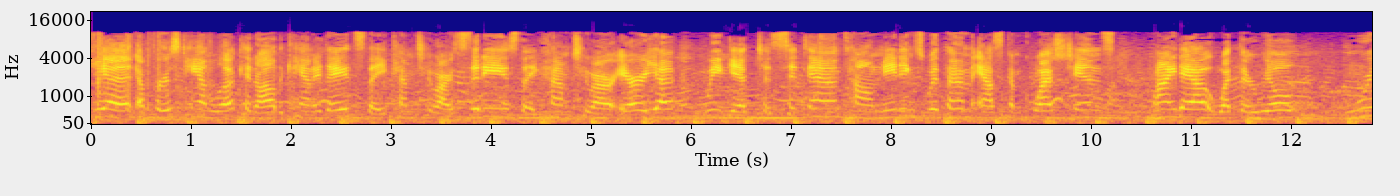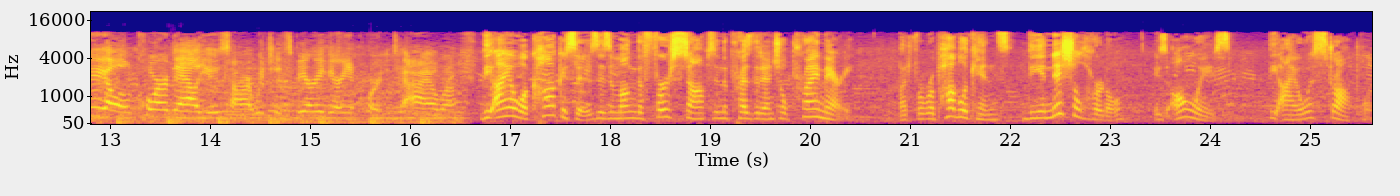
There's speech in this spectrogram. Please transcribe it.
get a first-hand look at all the candidates. They come to our cities, they come to our area. We get to sit down, town meetings with them, ask them questions, find out what their real real core values are, which is very, very important to Iowa. The Iowa caucuses is among the first stops in the presidential primary. But for Republicans, the initial hurdle is always the Iowa straw poll.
